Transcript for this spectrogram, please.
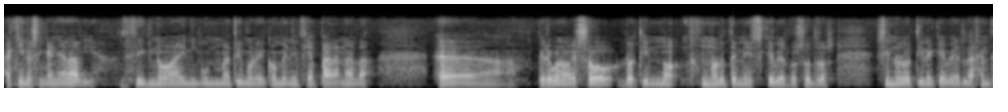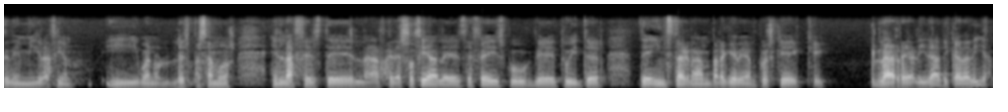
aquí no se engaña a nadie, es decir, no hay ningún matrimonio de conveniencia para nada. Eh, pero bueno, eso lo tiene, no, no, lo tenéis que ver vosotros, sino lo tiene que ver la gente de inmigración. Y bueno, les pasamos enlaces de las redes sociales, de Facebook, de Twitter, de Instagram, para que vean pues que, la realidad de cada día.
